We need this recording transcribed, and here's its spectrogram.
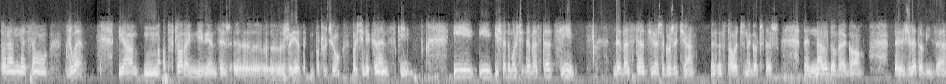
poranne są złe. Ja mm, od wczoraj mniej więcej e, żyję w takim poczuciu właściwie klęski i, i, i świadomości dewastacji, dewastacji naszego życia e, społecznego czy też e, narodowego. Źle to widzę.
